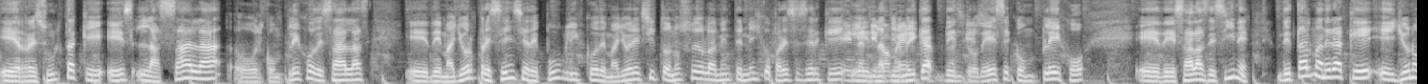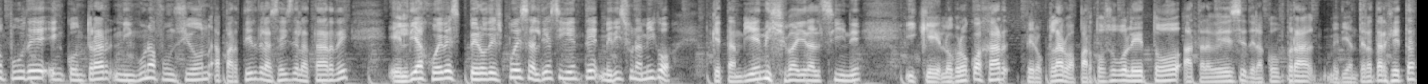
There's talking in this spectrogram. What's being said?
eh, resulta que es la sala o el complejo de salas eh, de mayor presencia de público, de mayor éxito, no solamente en México, parece ser que En en, Latinoamérica, dentro es. de ese complejo eh, de salas de cine. De tal manera que yo no pude encontrar ninguna función a partir de las 6 de la tarde el día jueves, pero después al día siguiente me dice un amigo que también iba a ir al cine y que logró cuajar, pero claro, apartó su boleto a través de la compra mediante la tarjeta.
